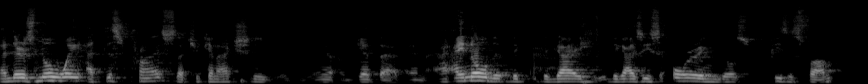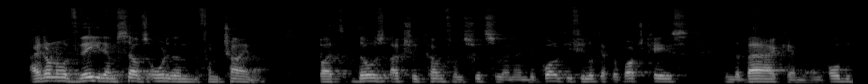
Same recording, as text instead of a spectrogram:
and there's no way at this price that you can actually you know, get that. And I, I know that the, the guy, the guys he's ordering those pieces from, I don't know if they themselves order them from China, but those actually come from Switzerland. And the quality, if you look at the watch case in the back and, and all the,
